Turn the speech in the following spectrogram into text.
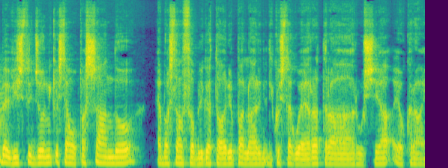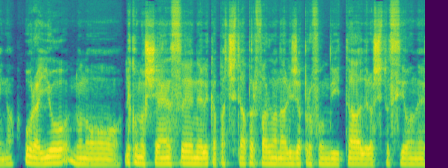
Beh, visto i giorni che stiamo passando, è abbastanza obbligatorio parlare di questa guerra tra Russia e Ucraina. Ora io non ho le conoscenze né le capacità per fare un'analisi approfondita della situazione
